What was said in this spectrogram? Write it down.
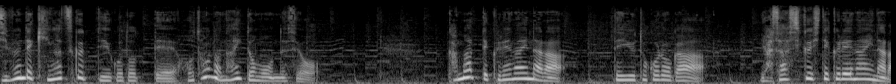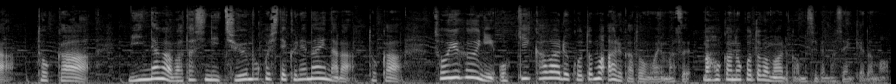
自分で気が付くっていうことってほとんどないと思うんですよ。構ってくれないならっていうところが優しくしてくれないならとかみんなが私に注目してくれないならとかそういうふうに置き換わることもあるかと思います。まあ、他の言葉もあるかもしれませんけども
